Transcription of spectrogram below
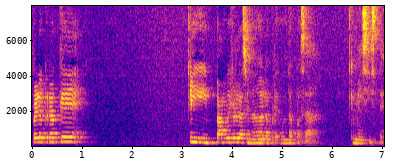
pero creo que, y va muy relacionado a la pregunta pasada que me hiciste,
